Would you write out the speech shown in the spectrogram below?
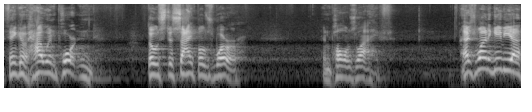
think of how important those disciples were in Paul's life. I just want to give you a,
